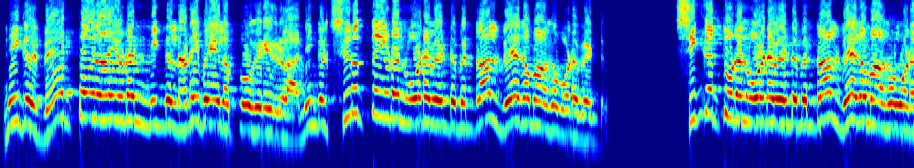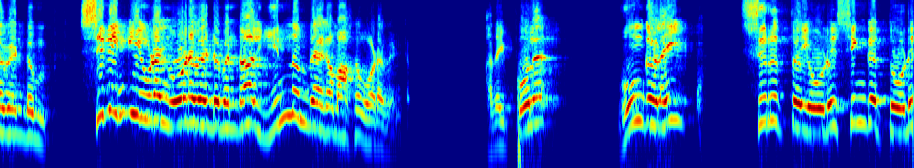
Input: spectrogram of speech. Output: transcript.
நீங்கள் வேட்டை நாயுடன் நீங்கள் நடைபயில போகிறீர்களா? நீங்கள் சிறுத்தையுடன் ஓட வேண்டும் என்றால் வேகமாக ஓட வேண்டும். சிங்கத்துடன் ஓட வேண்டும் என்றால் வேகமாக ஓட வேண்டும். சிவிங்கியுடன் ஓட வேண்டும் என்றால் இன்னும் வேகமாக ஓட வேண்டும். அதை போல உங்களை சிறுத்தையோடு சிங்கத்தோடு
